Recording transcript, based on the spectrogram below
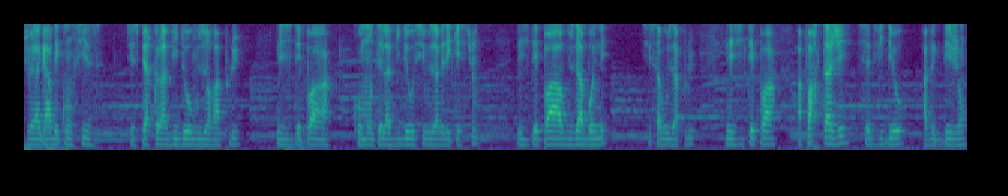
je vais la garder concise. J'espère que la vidéo vous aura plu. N'hésitez pas à commenter la vidéo si vous avez des questions. N'hésitez pas à vous abonner si ça vous a plu. N'hésitez pas à partager cette vidéo avec des gens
